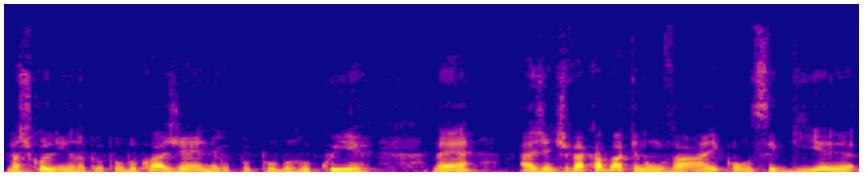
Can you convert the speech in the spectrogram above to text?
masculino, para o público agênero, para o público queer, né, a gente vai acabar que não vai conseguir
